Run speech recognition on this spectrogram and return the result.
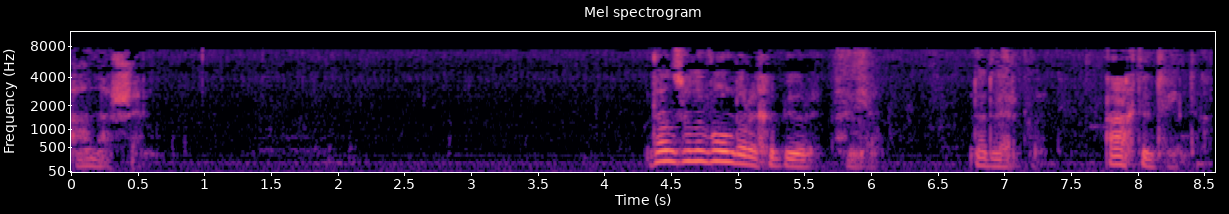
aan Hashem. Dan zullen wonderen gebeuren aan jou. Daadwerkelijk. 28.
